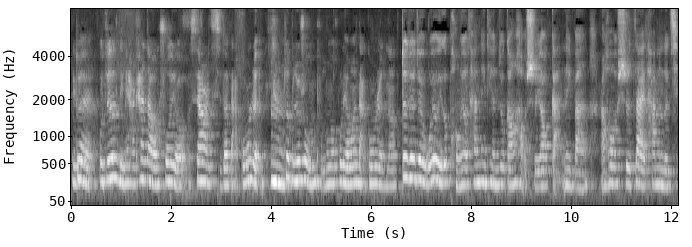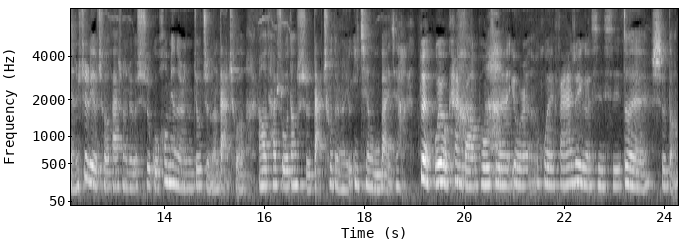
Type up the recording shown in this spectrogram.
对我觉得里面还看到说有西二旗的打工人，嗯，这不就是我们普通的互联网打工人呢？对对对，我有一个朋友，他那天就刚好是要赶那班，然后是在他们的前序列车发生这个事故，后面的人就只能打车了。然后他说，当时打车的人有一千五百家。对我有看到朋友圈有人会发这个信息。对，是的。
